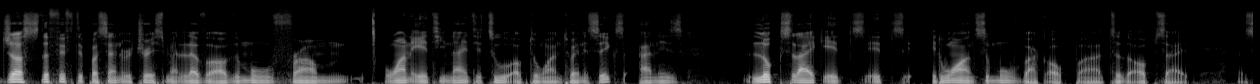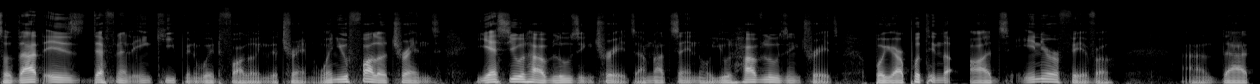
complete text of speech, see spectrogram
just the 50% retracement level of the move from 180.92 up to 126 and is looks like it's it's it wants to move back up uh, to the upside. So that is definitely in keeping with following the trend. When you follow trends yes you'll have losing trades. I'm not saying no you'll have losing trades but you are putting the odds in your favor uh, that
